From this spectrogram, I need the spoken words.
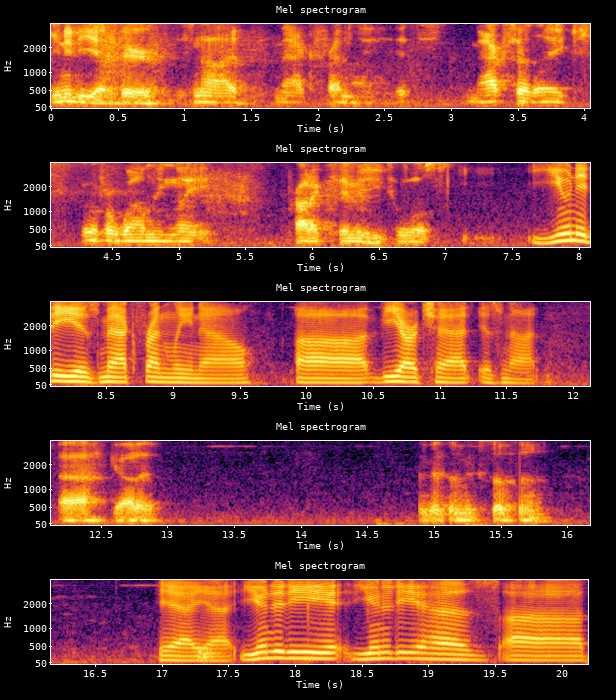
Unity editor is not Mac friendly. It's Macs are like overwhelmingly productivity tools. Unity is Mac friendly now. Uh, VR chat is not. Ah, got it. I got them mixed up then. Yeah, yeah. Unity Unity has uh,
